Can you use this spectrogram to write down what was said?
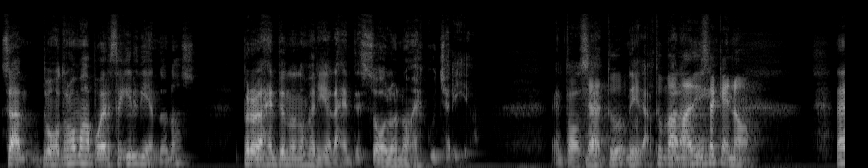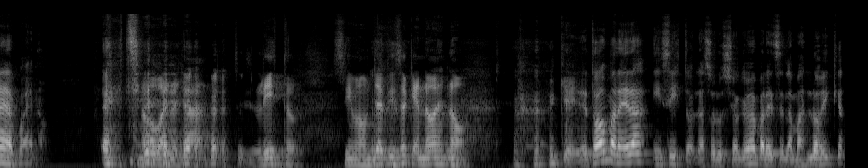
o sea, nosotros vamos a poder seguir viéndonos, pero la gente no nos vería, la gente solo nos escucharía. Entonces, Ya, tú, mira, tu mamá mí- dice que no. Eh, bueno. No, bueno, ya. Listo. Si mamá ya dice que no es no. ok, de todas maneras, insisto, la solución que me parece la más lógica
